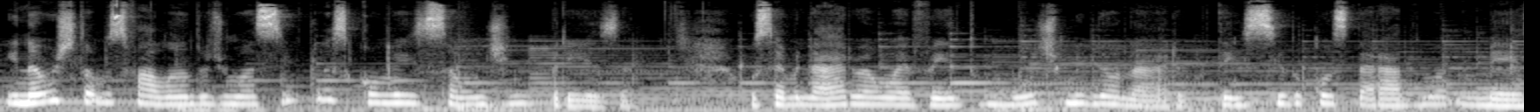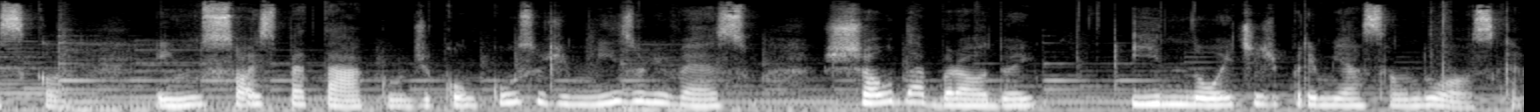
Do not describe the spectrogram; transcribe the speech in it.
E não estamos falando de uma simples convenção de empresa. O seminário é um evento multimilionário que tem sido considerado uma mescla em um só espetáculo de concurso de Miss Universo, show da Broadway e noite de premiação do Oscar.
